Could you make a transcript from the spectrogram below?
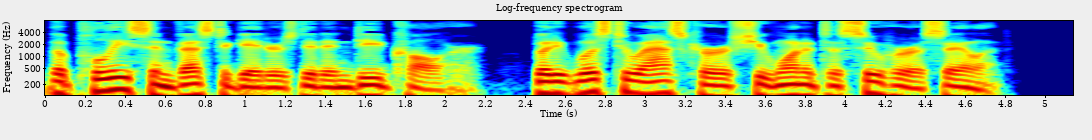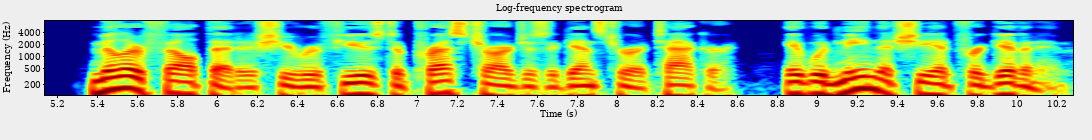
the police investigators did indeed call her, but it was to ask her if she wanted to sue her assailant. Miller felt that if she refused to press charges against her attacker, it would mean that she had forgiven him,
